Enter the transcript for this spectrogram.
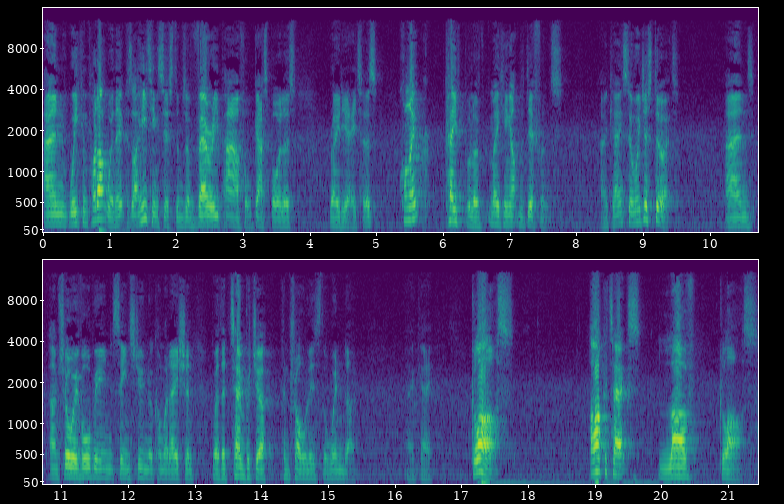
And we can put up with it because our heating systems are very powerful gas boilers, radiators quite capable of making up the difference. Okay, so we just do it. And I'm sure we've all been seen student accommodation where the temperature control is the window. Okay. Glass. Architects love glass.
